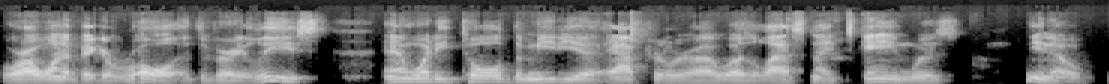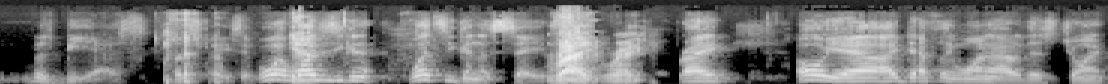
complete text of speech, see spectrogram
or I want a bigger role at the very least. And what he told the media after uh, was last night's game was, you know, was BS. Let's face it. What, Yeah. what is he gonna? What's he gonna say? Right, right. right? Oh yeah, I definitely want out of this joint.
